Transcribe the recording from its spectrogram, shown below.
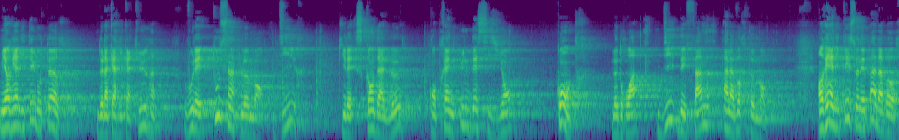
Mais en réalité, l'auteur de la caricature voulait tout simplement dire qu'il est scandaleux qu'on prenne une décision contre le droit dit des femmes à l'avortement. En réalité, ce n'est pas d'abord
